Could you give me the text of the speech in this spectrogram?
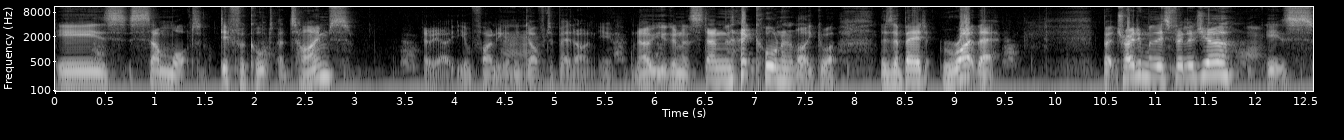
is somewhat difficult at times. There we are. You're finally going to go off to bed, aren't you? No, you're going to stand in that corner like you are. There's a bed right there. But trading with this villager, it's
